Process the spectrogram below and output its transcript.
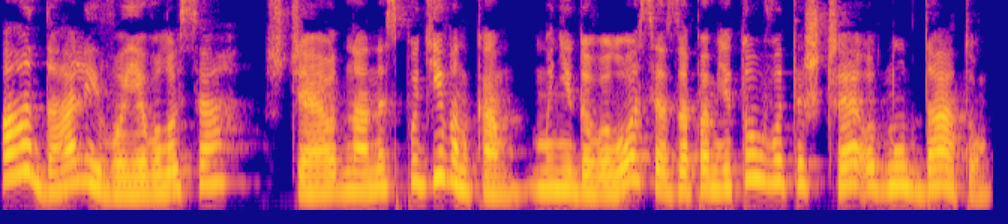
А далі виявилося ще одна несподіванка. Мені довелося запам'ятовувати ще одну дату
